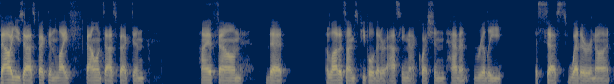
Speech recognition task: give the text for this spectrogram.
values aspect and life balance aspect and I have found that a lot of times people that are asking that question haven't really assessed whether or not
